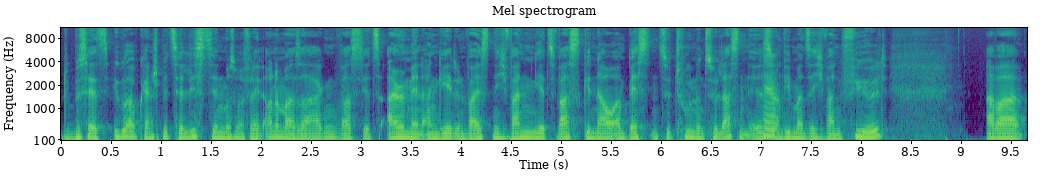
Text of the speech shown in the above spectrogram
du bist jetzt überhaupt kein Spezialistin, muss man vielleicht auch nochmal sagen, was jetzt Ironman angeht und weißt nicht, wann jetzt was genau am besten zu tun und zu lassen ist Ja. und wie man sich wann fühlt. Aber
